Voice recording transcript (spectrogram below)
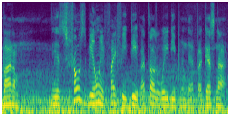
bottom. It shows to be only five feet deep. I thought it was way deeper than that, but I guess not.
